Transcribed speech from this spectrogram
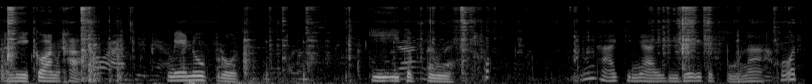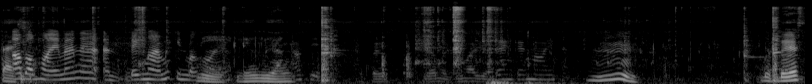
อันนี้ก่อนค่ะ ข้าวอามทีเนี่ยเมนูโปรด กีอีกระปู มันหากินใหญ่ดีเด้วยอีกระปูหน้าโคตรตายเอาบอกหอยมาเนี่ยอันเด็กน้อยไม่กินบอกหนี่อยเหลืองเหลืองเอาสิแดงแกงน้อยๆอืม the best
